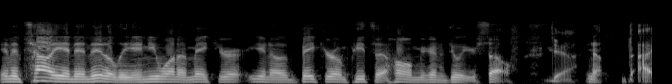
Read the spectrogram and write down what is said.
an Italian in Italy and you want to make your, you know, bake your own pizza at home, you're going to do it yourself. Yeah, I,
